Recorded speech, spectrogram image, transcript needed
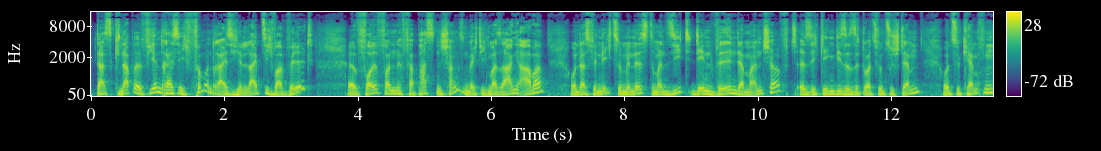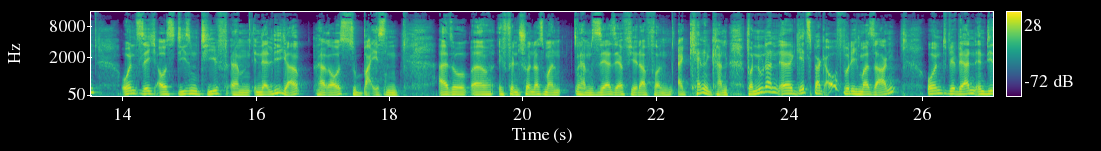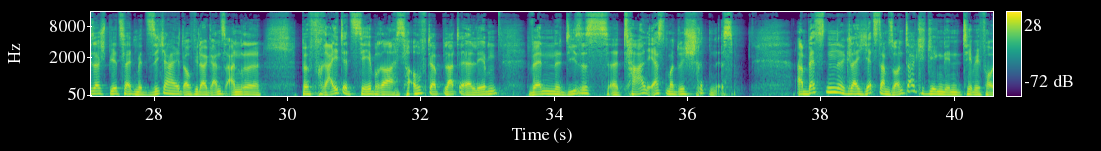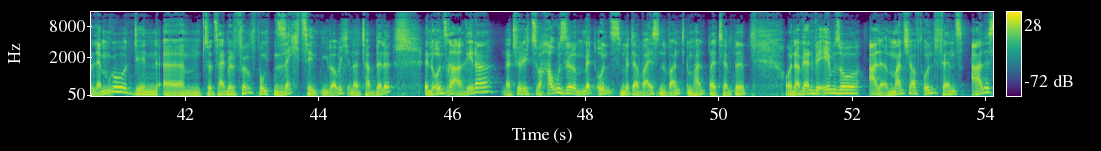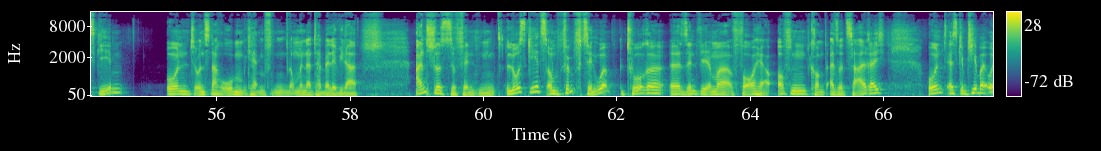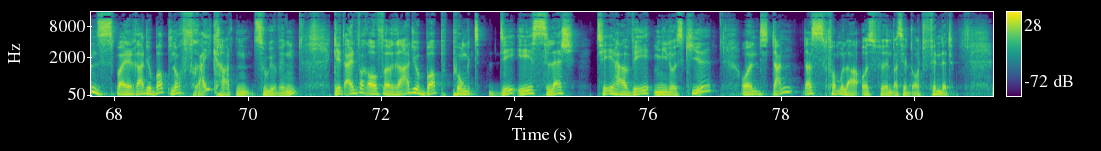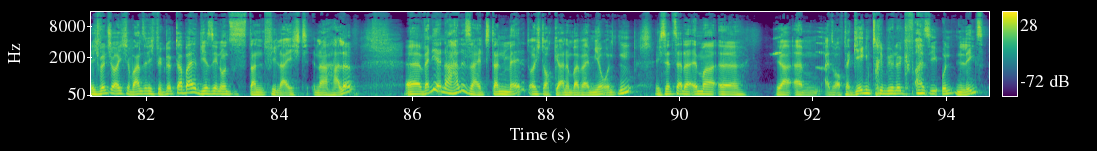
Das knappe 34-35 in Leipzig war wild, äh, voll von verpassten Chancen, möchte ich mal sagen. Aber, und das finde ich zumindest, man sieht den Willen der Mannschaft, äh, sich gegen diese Situation zu stemmen und zu kämpfen und sich aus diesem Tief ähm, in der Liga heraus. Also äh, ich finde schon, dass man ähm, sehr, sehr viel davon erkennen kann. Von nun an äh, geht's bergauf, würde ich mal sagen. Und wir werden in dieser Spielzeit mit Sicherheit auch wieder ganz andere befreite Zebras auf der Platte erleben, wenn dieses äh, Tal erstmal durchschritten ist. Am besten gleich jetzt am Sonntag gegen den TBV Lemgo, den ähm, zurzeit mit fünf Punkten 16. glaube ich in der Tabelle, in unserer Arena, natürlich zu Hause mit uns, mit der weißen Wand im Handballtempel. Und da werden wir ebenso alle, Mannschaft und Fans, alles geben und uns nach oben kämpfen, um in der Tabelle wieder Anschluss zu finden. Los geht's um 15 Uhr. Tore äh, sind wie immer vorher offen, kommt also zahlreich. Und es gibt hier bei uns, bei Radio Bob, noch Freikarten zu gewinnen. Geht einfach auf radiobob.de slash thw-kiel und dann das Formular ausfüllen, was ihr dort findet. Ich wünsche euch wahnsinnig viel Glück dabei. Wir sehen uns dann vielleicht in der Halle. Äh, wenn ihr in der Halle seid, dann meldet euch doch gerne mal bei mir unten. Ich sitze ja da immer, äh, ja, ähm, also auf der Gegentribüne quasi unten links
